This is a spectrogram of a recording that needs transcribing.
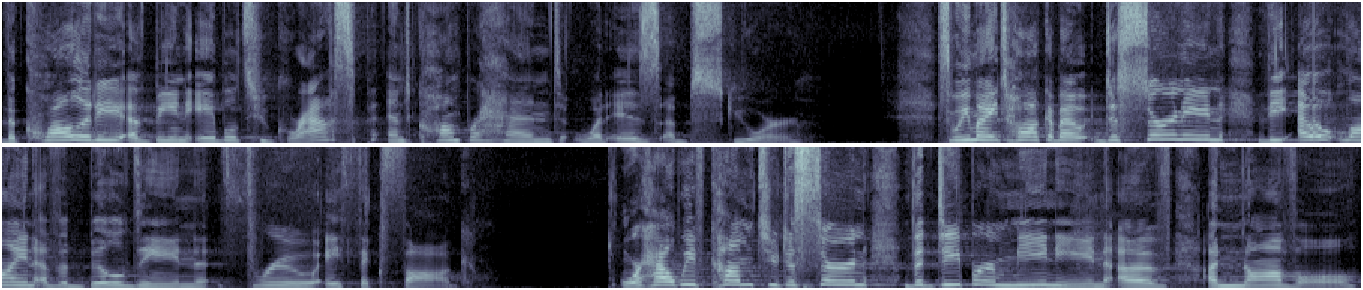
the quality of being able to grasp and comprehend what is obscure. So we might talk about discerning the outline of a building through a thick fog, or how we've come to discern the deeper meaning of a novel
